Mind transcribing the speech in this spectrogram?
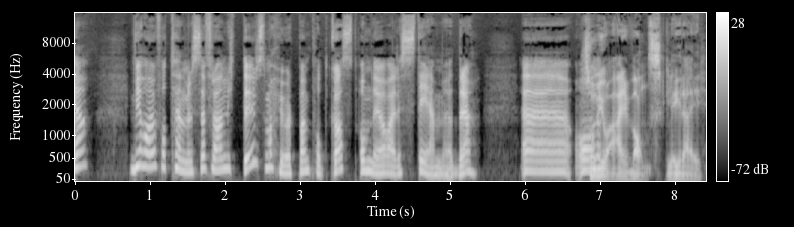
Ja. Vi har jo fått henvendelse fra en lytter som har hørt på en podkast om det å være stemødre. Uh, og- Som jo er vanskelige greier.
